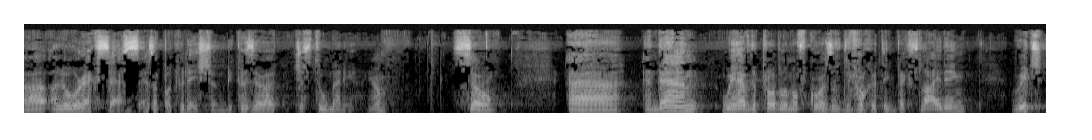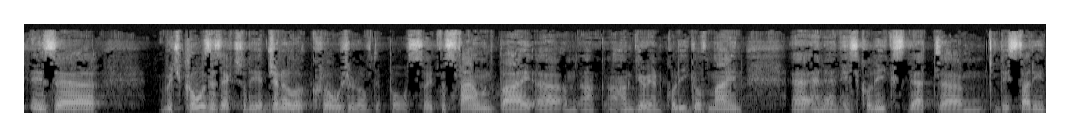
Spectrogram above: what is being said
uh, a lower excess as a population because there are just too many. Yeah? So, uh, and then we have the problem, of course, of democratic backsliding, which is uh, which causes actually a general closure of the post. So it was found by uh, a, a, Hungarian colleague of mine and, and, his colleagues that um, they studied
